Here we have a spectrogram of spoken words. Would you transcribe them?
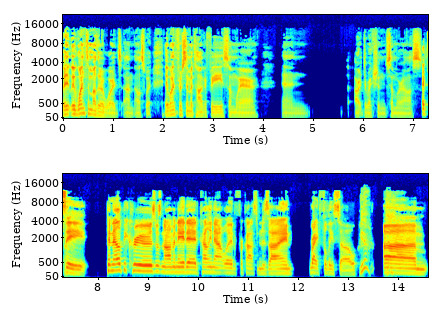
But it, it won some other awards um, elsewhere. It went for cinematography somewhere and art direction somewhere else. Let's see. Penelope Cruz was nominated. Colleen Atwood for costume design, rightfully so. Yeah. Um,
